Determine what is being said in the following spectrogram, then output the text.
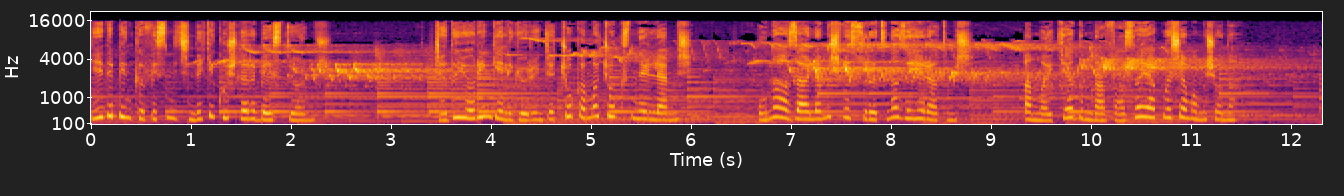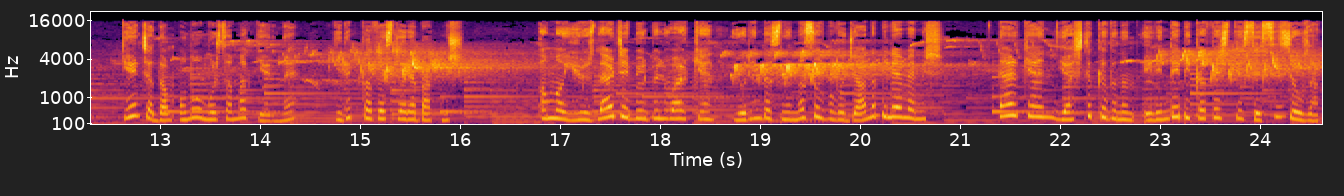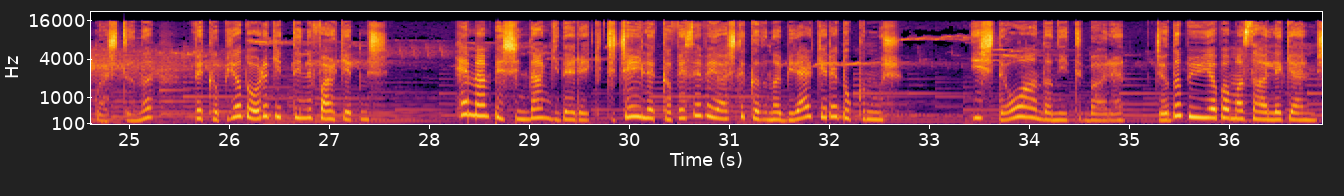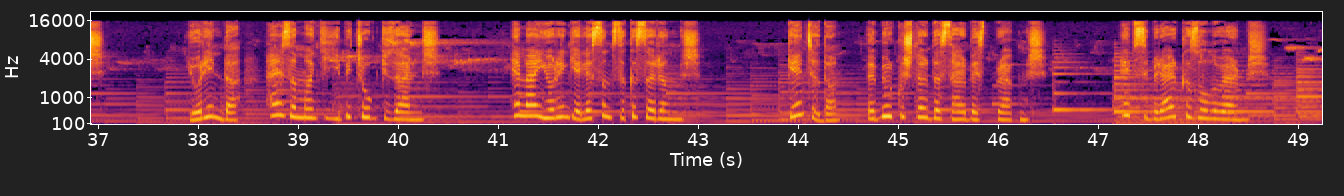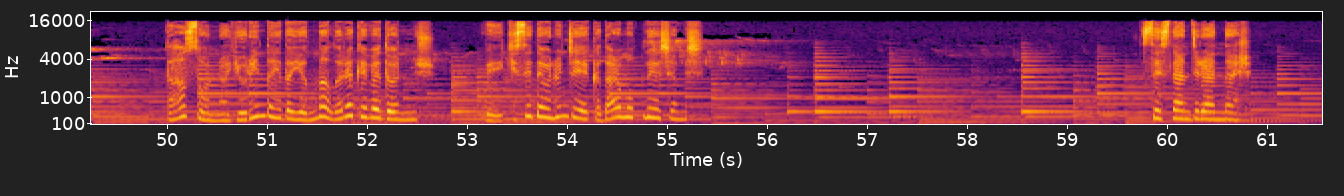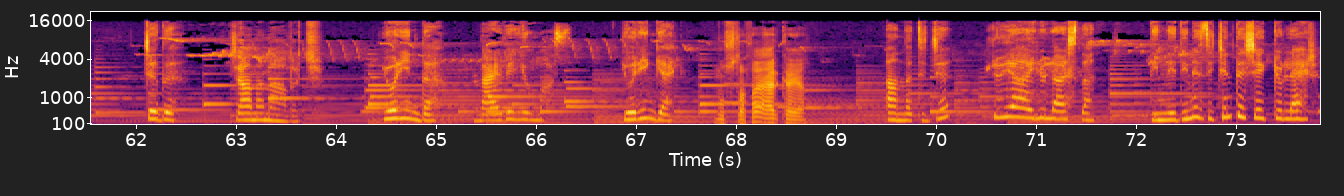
7000 kafesin içindeki kuşları besliyormuş. Cadı Yoringel'i görünce çok ama çok sinirlenmiş. Onu azarlamış ve suratına zehir atmış. Ama iki adımdan fazla yaklaşamamış ona. Genç adam onu umursamak yerine gidip kafeslere bakmış. Ama yüzlerce bülbül varken Yorindas'ını nasıl bulacağını bilememiş. Derken yaşlı kadının elinde bir kafesle sessizce uzaklaştığını ve kapıya doğru gittiğini fark etmiş. Hemen peşinden giderek çiçeğiyle kafese ve yaşlı kadına birer kere dokunmuş. İşte o andan itibaren cadı büyü yapamaz hale gelmiş. Yorinda her zamanki gibi çok güzelmiş. Hemen Yoringel'e sımsıkı sarılmış. Genç adam öbür kuşları da serbest bırakmış. Hepsi birer kız vermiş. Daha sonra Yorinda'yı da yanına alarak eve dönmüş. Ve ikisi de ölünceye kadar mutlu yaşamış. Seslendirenler Cadı Canan Ağluç, Yorinda Merve Yılmaz, Yoringel Mustafa Erkaya. Anlatıcı Rüya Eylül Arslan Dinlediğiniz için teşekkürler.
